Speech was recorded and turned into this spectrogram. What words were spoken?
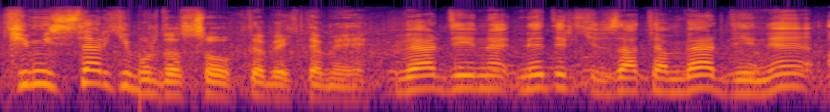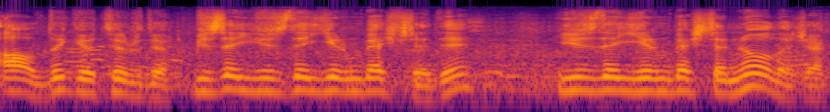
Kim ister ki burada soğukta beklemeyi? Verdiğine nedir ki zaten verdiğini aldı götürdü. Bize yüzde 25 dedi. Yüzde 25'te ne olacak?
